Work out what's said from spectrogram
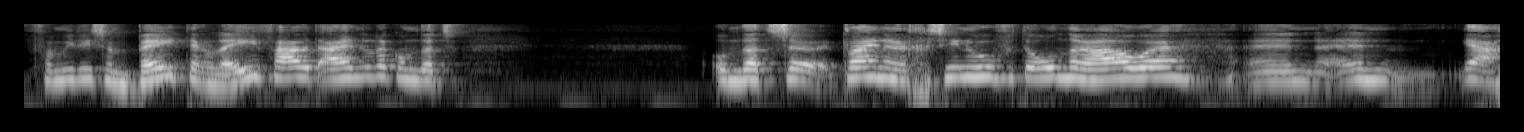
families een beter leven uiteindelijk, omdat, omdat ze kleinere gezinnen hoeven te onderhouden. En, en ja,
